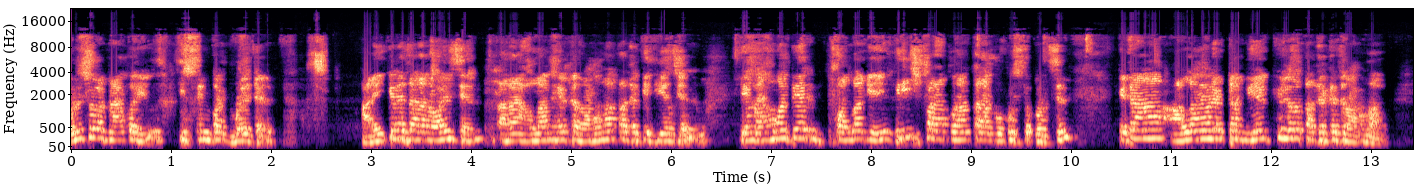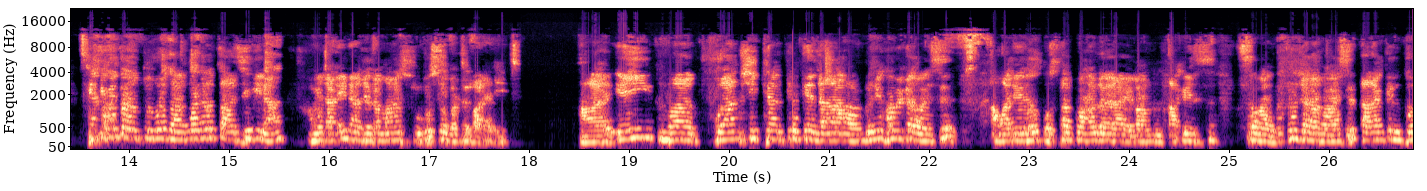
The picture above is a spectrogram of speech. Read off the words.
অনুসরণ না করি কিছুদিন পর ভুলে যাই। আর এখানে যারা রয়েছেন, তারা আল্লাহ একটা রহমত তাদেরকে দিয়েছেন। এই রহমতের কল্যাণে তিরিশ পারা কোরআন তারা মুখস্থ করছেন। এটা আল্লাহর একটা মিরাক্কিল তাদের কাছে রহমত। অন্তত ধর্মগ্রন্থ আছে কিনা, আমি জানি না, যেটা মানুষ মুখস্থ করতে পারেনি। আর এই কোরআন শিক্ষার ক্ষেত্রে যারা অগ্রণী ভূমিকা রয়েছে আমাদের প্রস্তাব মহোদয়রা এবং হাফিজ হুজুর যারা রয়েছে তারা কিন্তু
